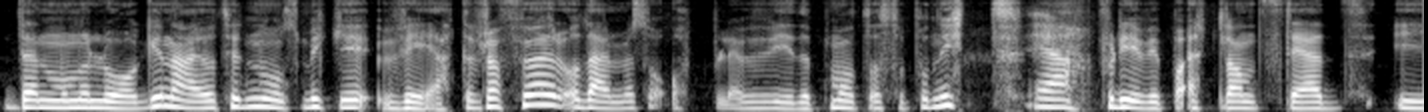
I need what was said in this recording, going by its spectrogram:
den monologen er jo til noen som ikke vet det fra før, og dermed så opplever vi det på en måte også på nytt. Ja. Fordi vi på et eller annet sted i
